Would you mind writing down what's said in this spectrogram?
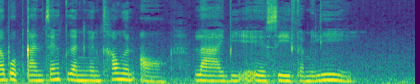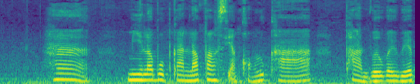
ระบบการแจ้งเตือนเงินเข้าเงินออก Line BAAC Family 5. มีระบบการรับฟังเสียงของลูกค้า ผ่าน www.baac.or.th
